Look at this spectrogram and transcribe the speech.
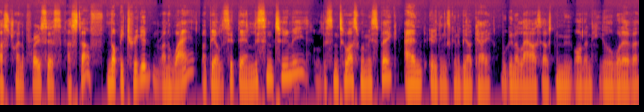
us trying to process our stuff, not be triggered and run away, but be able to sit there and listen to me or listen to us when we speak, and everything's going to be okay. We're going to allow ourselves to move on and heal whatever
